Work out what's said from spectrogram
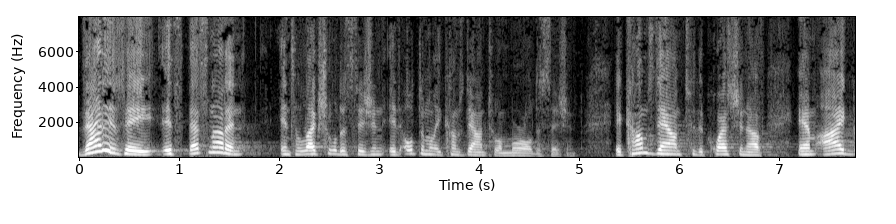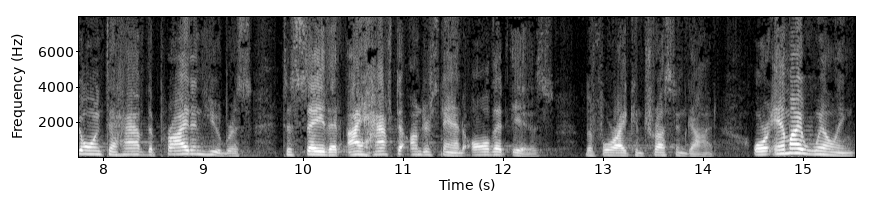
That is a, it's, that's not an intellectual decision. It ultimately comes down to a moral decision. It comes down to the question of Am I going to have the pride and hubris to say that I have to understand all that is before I can trust in God? Or am I willing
